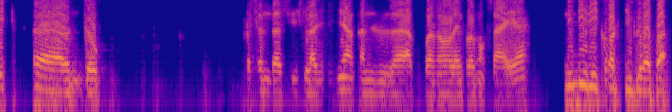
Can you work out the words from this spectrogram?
Baik, uh, untuk presentasi selanjutnya akan dilakukan oleh kelompok saya. Ini di record juga, Pak.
